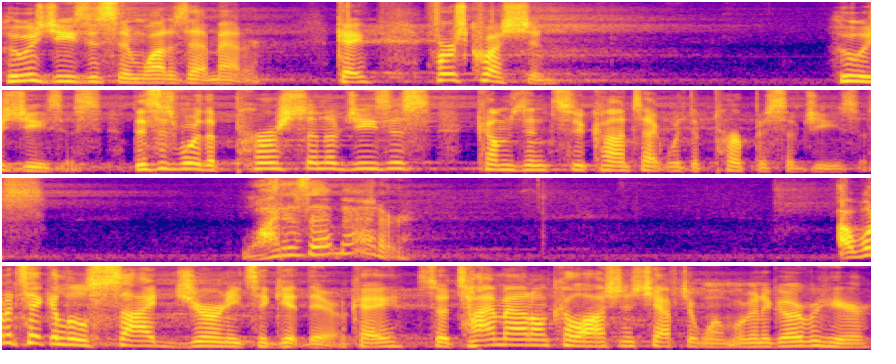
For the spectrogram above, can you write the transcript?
Who is Jesus and why does that matter? Okay, first question Who is Jesus? This is where the person of Jesus comes into contact with the purpose of Jesus. Why does that matter? I want to take a little side journey to get there, okay? So, time out on Colossians chapter 1. We're going to go over here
